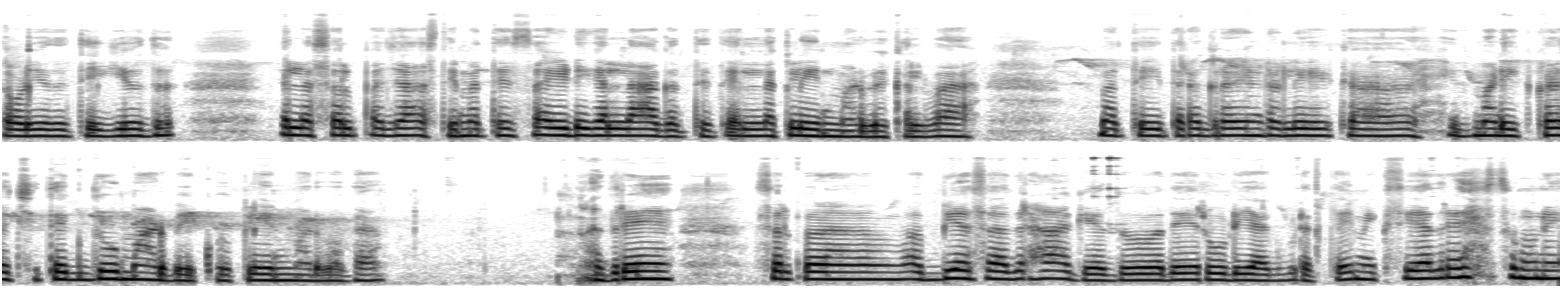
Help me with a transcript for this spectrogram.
ತೊಳೆಯೋದು, ತೆಗೆಯೋದು ಎಲ್ಲ ಸ್ವಲ್ಪ ಜಾಸ್ತಿ. ಮತ್ತು ಸೈಡಿಗೆಲ್ಲ ಆಗುತ್ತೆ ಎಲ್ಲ ಕ್ಲೀನ್ ಮಾಡಬೇಕಲ್ವಾ? ಮತ್ತು ಈ ಥರ ಗ್ರೈಂಡ್ರಲ್ಲಿ ಕ, ಇದು ಮಾಡಿ ಕಳಚಿ ತೆಗೆದು ಮಾಡಬೇಕು ಕ್ಲೀನ್ ಮಾಡುವಾಗ. ಆದರೆ ಸ್ವಲ್ಪ ಅಭ್ಯಾಸ ಆದರೆ ಹಾಗೆ, ಅದು ಅದೇ ರೂಢಿ ಆಗಿಬಿಡುತ್ತೆ. ಮಿಕ್ಸಿ ಆದರೆ ಸುಮ್ಮನೆ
